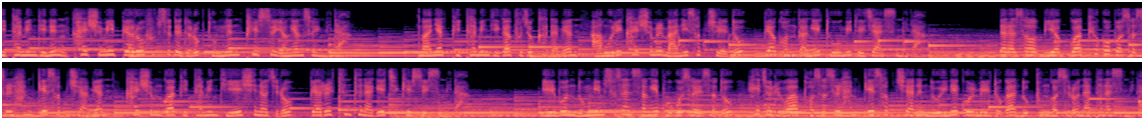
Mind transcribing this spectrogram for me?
비타민 D는 칼슘이 뼈로 흡수되도록 돕는 필수 영양소입니다. 만약 비타민 D가 부족하다면 아무리 칼슘을 많이 섭취해도 뼈 건강에 도움이 되지 않습니다. 따라서 미역과 표고버섯을 함께 섭취하면 칼슘과 비타민 D의 시너지로 뼈를 튼튼하게 지킬 수 있습니다. 일본 농림수산성의 보고서에서도 해조류와 버섯을 함께 섭취하는 노인의 골밀도가 높은 것으로 나타났습니다.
